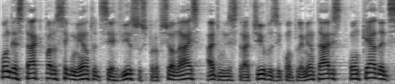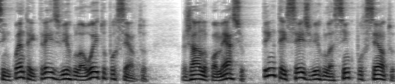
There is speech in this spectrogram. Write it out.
com destaque para o segmento de serviços profissionais, administrativos e complementares, com queda de 53,8%. Já no comércio, 36,5%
